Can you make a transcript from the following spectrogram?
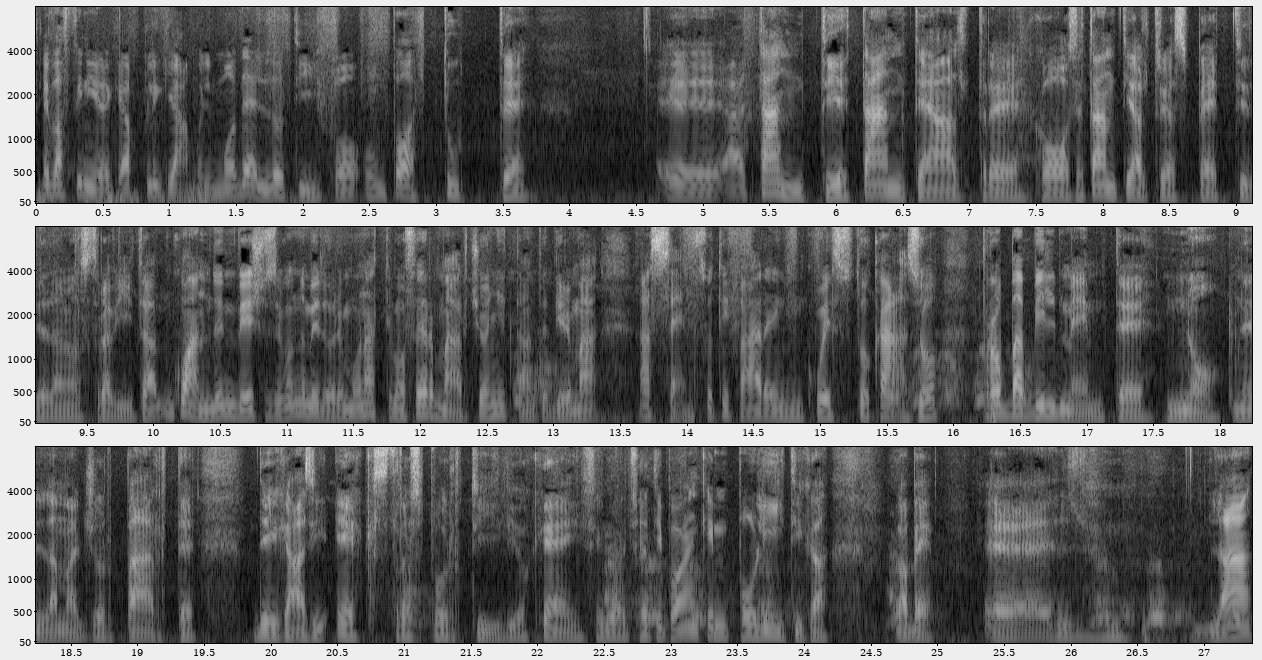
e va a finire che applichiamo il modello tifo un po' a tutte eh, tanti e tante altre cose, tanti altri aspetti della nostra vita, quando invece secondo me dovremmo un attimo fermarci ogni tanto e dire ma ha senso ti fare in questo caso? Probabilmente no, nella maggior parte dei casi extrasportivi, ok? Cioè tipo anche in politica, vabbè. Eh, là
